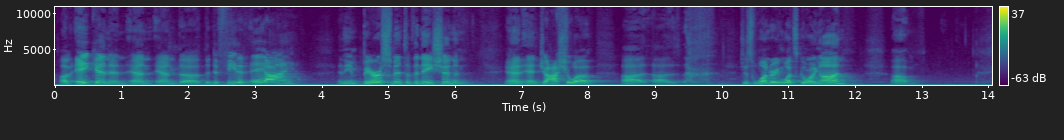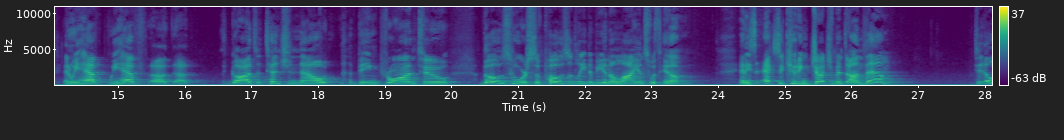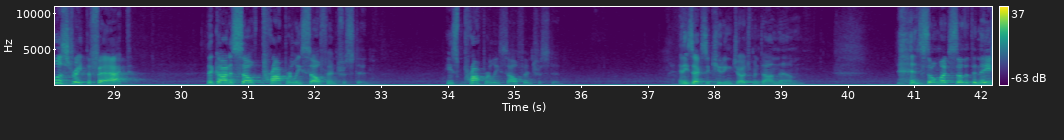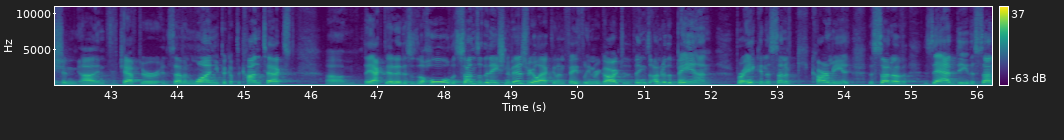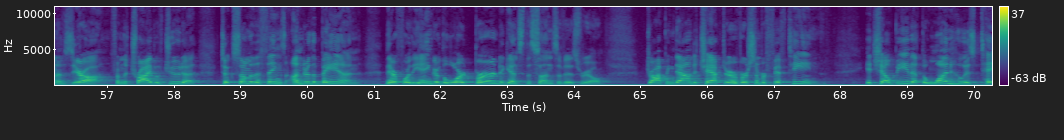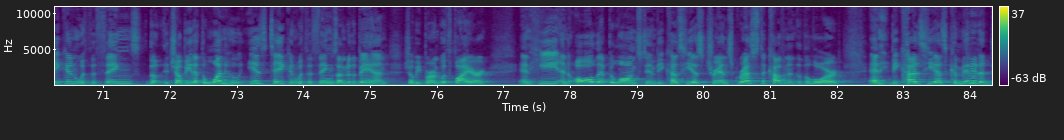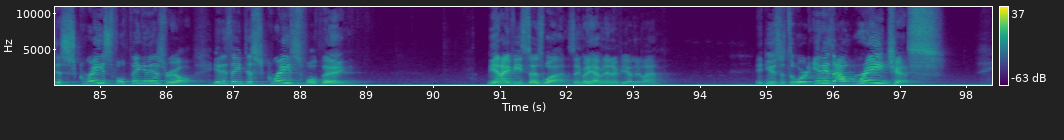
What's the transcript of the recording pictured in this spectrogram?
of Achan, and, and, and uh, the defeat at Ai, and the embarrassment of the nation, and, and, and Joshua uh, uh, just wondering what's going on. Um, and we have, we have uh, uh, God's attention now being drawn to those who were supposedly to be in alliance with him. And he's executing judgment on them to illustrate the fact that God is self properly self-interested. He's properly self-interested. And he's executing judgment on them. And so much so that the nation, uh, in chapter in 7 1, you pick up the context, um, they acted, this is the whole, the sons of the nation of Israel acted unfaithfully in regard to the things under the ban. For Achan, the son of Carmi, the son of Zabdi, the son of Zerah, from the tribe of Judah, took some of the things under the ban. Therefore, the anger of the Lord burned against the sons of Israel. Dropping down to chapter or verse number 15. It shall be that the one who is taken with the things, the, it shall be that the one who is taken with the things under the ban shall be burned with fire, and he and all that belongs to him, because he has transgressed the covenant of the Lord, and because he has committed a disgraceful thing in Israel. It is a disgraceful thing. The NIV says what? Does anybody have an NIV on their lap? It uses the word, it is outrageous.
